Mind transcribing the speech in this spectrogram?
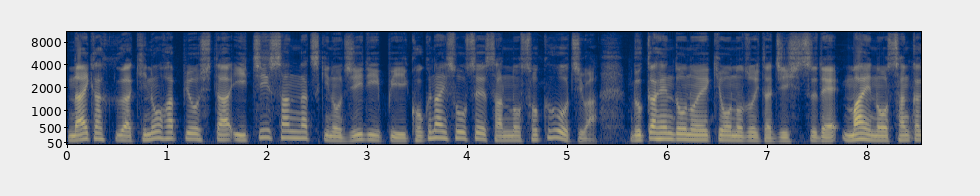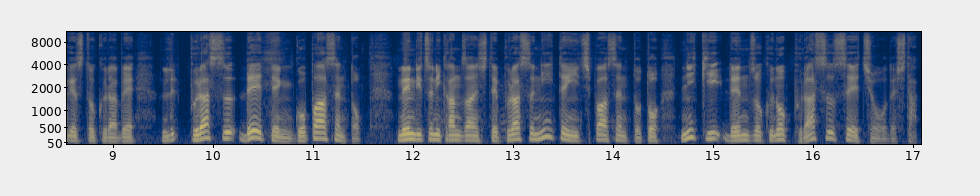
内閣府が昨日発表した1、3月期の GDP 国内総生産の速報値は物価変動の影響を除いた実質で前の3ヶ月と比べプラス0.5%年率に換算してプラス2.1%と2期連続のプラス成長でした。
